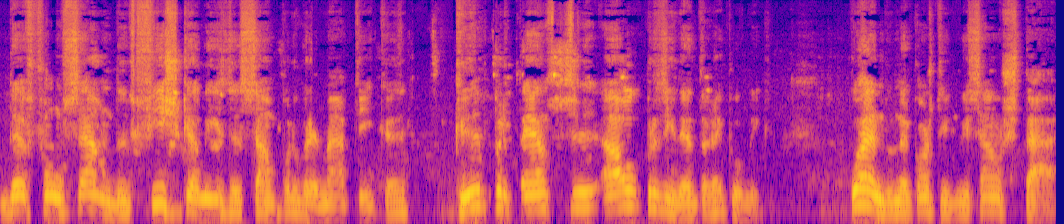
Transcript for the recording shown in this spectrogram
da função de fiscalização programática que pertence ao Presidente da República. Quando na Constituição está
